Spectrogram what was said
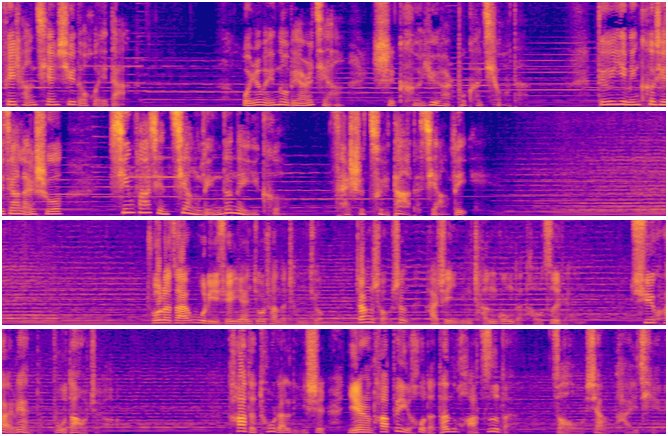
非常谦虚的回答：“我认为诺贝尔奖是可遇而不可求的。对于一名科学家来说，新发现降临的那一刻，才是最大的奖励。”除了在物理学研究上的成就，张守胜还是一名成功的投资人，区块链的布道者。他的突然离世，也让他背后的丹华资本。走向台前，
